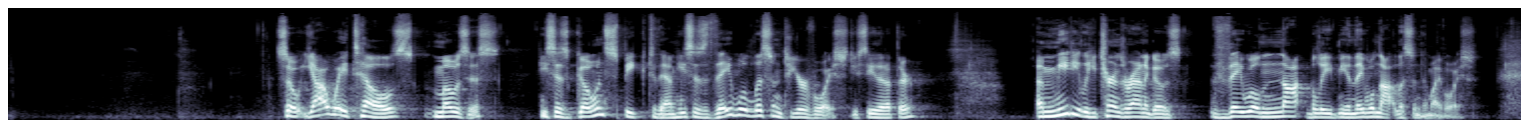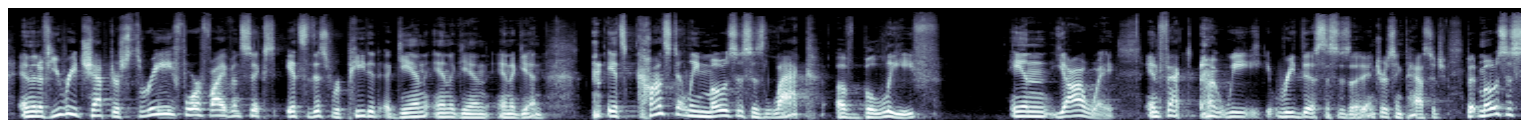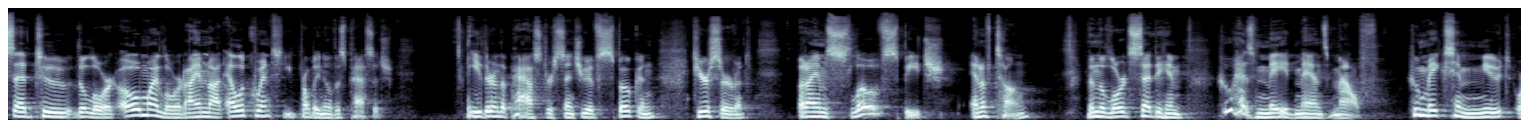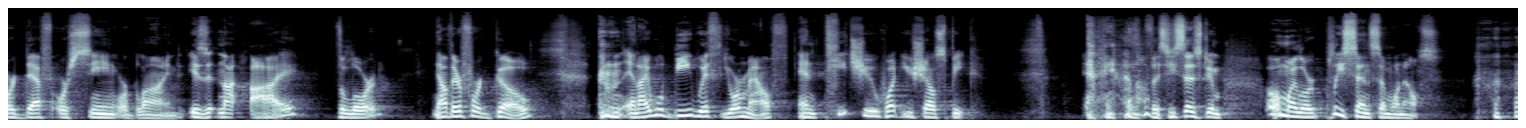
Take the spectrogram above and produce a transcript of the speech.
So Yahweh tells Moses, he says, Go and speak to them. He says, They will listen to your voice. Do you see that up there? Immediately, he turns around and goes, They will not believe me and they will not listen to my voice. And then if you read chapters three, four, five, and six, it's this repeated again and again and again. It's constantly Moses' lack of belief in Yahweh. In fact, we read this. This is an interesting passage. But Moses said to the Lord, Oh, my Lord, I am not eloquent. You probably know this passage either in the past or since you have spoken to your servant, but I am slow of speech and of tongue. Then the Lord said to him, Who has made man's mouth? Who makes him mute or deaf or seeing or blind? Is it not I, the Lord? Now therefore go, and I will be with your mouth and teach you what you shall speak. I love this. He says to him, Oh, my Lord, please send someone else.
